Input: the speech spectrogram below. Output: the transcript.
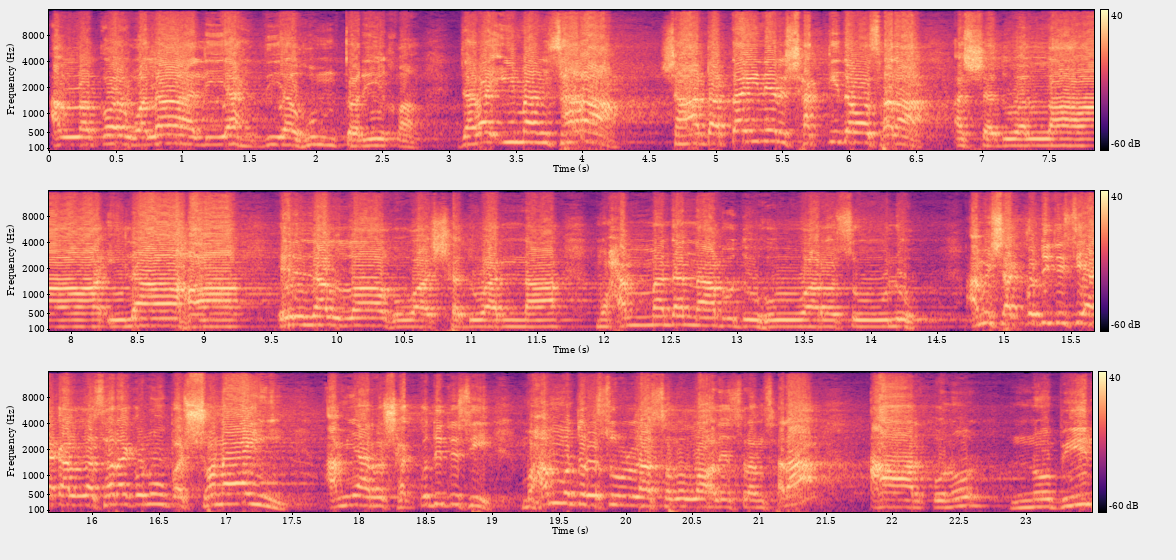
আল্লাহ কয় তরিকা। যারা ঈমান ছাড়া শাহাদাতাইনের সাক্ষী দেওয়া ছাড়া, আশহাদু আল্লাহ ইলাহা ইল্লাল্লাহু ওয়া আন্না মুহাম্মাদান আবদুহু ওয়া রাসূলুহু। আমি সাক্ষ্য দিতেছি, এক আল্লাহ ছাড়া কোনো উপাস্য নাই। আমি আরও সাক্ষ্য দিতেছি, মোহাম্মদ রসুল্লাহ সাল্লাহ আলাইসাল্লাম ছাড়া আর কোন নবীর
